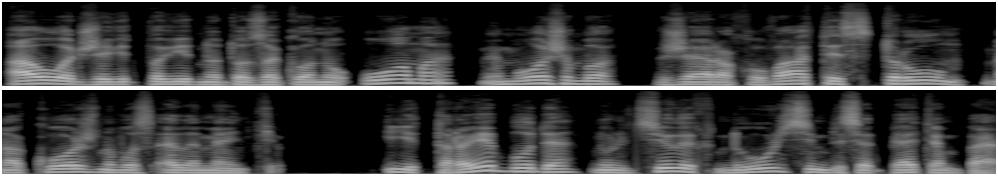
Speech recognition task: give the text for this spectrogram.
А отже, відповідно до закону Ома, ми можемо вже рахувати струм на кожному з елементів. І 3 буде 0,075 А.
